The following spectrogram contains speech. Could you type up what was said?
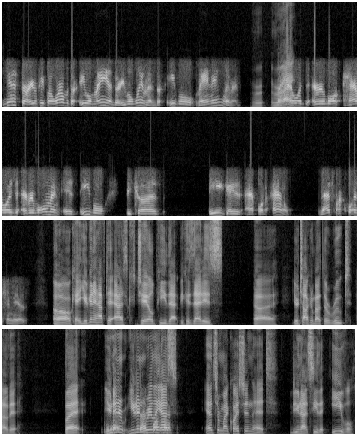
yes, there are evil people in the world, but they're evil men, they're evil women, they're evil men and women. R- But right. How is every how is every woman is evil because Eve gave an apple to Adam? That's my question. Is Oh, okay. You're gonna have to ask JLP that because that is, uh, you're talking about the root of it. But you Yeah, didn't. You didn't really ask answer my question. That do you not see the evil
